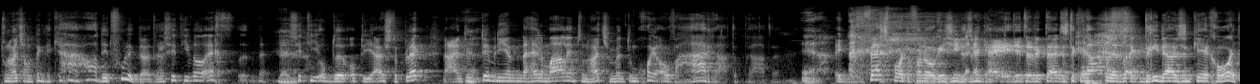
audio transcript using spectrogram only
toen had je al een ja, oh, dit voel ik daar. Daar zit hij wel echt, daar zit hij op de, op de juiste plek. Nou, en toen timmerde hij hem er helemaal in, toen had je hem en toen begon je over haarraad te praten. Ja. Ik ben vechtsporter van origine, dus denk ik, hey, dit heb ik tijdens de like 3000 keer gehoord.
